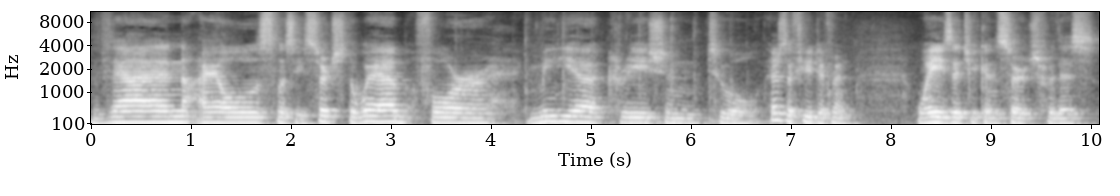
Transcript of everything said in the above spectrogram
Then I'll, let's see, search the web for media creation tool. There's a few different ways that you can search for this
